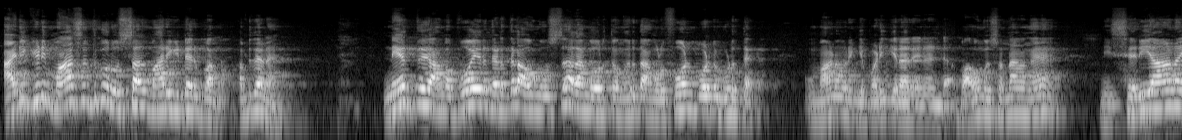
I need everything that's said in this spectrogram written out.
அடிக்கடி மாதத்துக்கு ஒரு உஸ்தாத் மாறிக்கிட்டே இருப்பாங்க. அப்படிதானே நேற்று அங்கே போயிருந்த இடத்துல அவங்க உஸ்தாத் அங்கே ஒருத்தவங்க இருந்து அவங்களுக்கு ஃபோன் போட்டு கொடுத்தேன். உன் மாணவர் இங்கே படிக்கிறார் என்னன்ட்டு. அப்போ அவங்க சொன்னாங்க நீ சரியான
